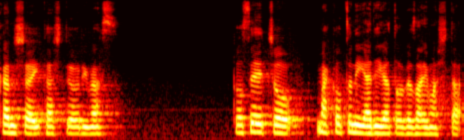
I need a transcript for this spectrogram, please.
感謝いたしております。ご清聴誠にありがとうございました。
